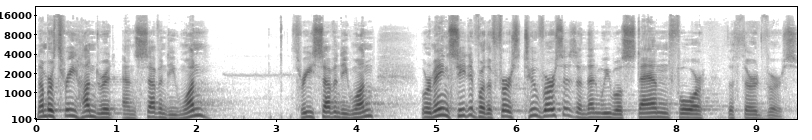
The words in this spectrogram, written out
Number 371. 371. We'll remain seated for the first two verses, and then we will stand for the third verse.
